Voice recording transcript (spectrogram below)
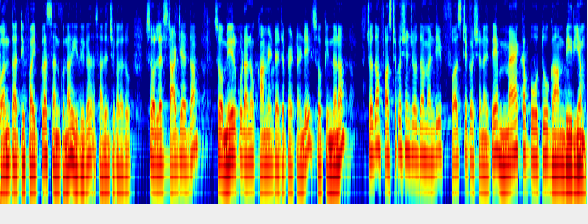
వన్ థర్టీ ఫైవ్ ప్లస్ అనుకున్నారో ఇదిగా సాధించగలరు. సో లెట్ స్టార్ట్ చేద్దాం. సో మీరు కూడాను కామెంట్ అయితే పెట్టండి. సో కిందన. చూద్దాం. ఫస్ట్ క్వశ్చన్ చూద్దామండి. ఫస్ట్ క్వశ్చన్ అయితే మేకపోతు గాంభీర్యం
